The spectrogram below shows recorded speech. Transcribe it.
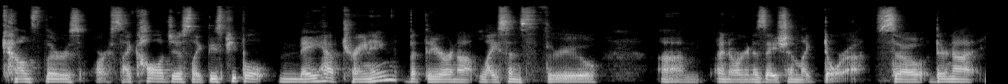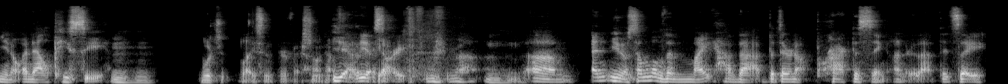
counselors or psychologists. Like these people may have training, but they are not licensed through um, an organization like DORA. So they're not, you know, an LPC. Mm-hmm. Which licensed professional. Yeah, yeah, counselor. sorry. Mhm. um, and you know, some of them might have that, but they're not practicing under that. It's a,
